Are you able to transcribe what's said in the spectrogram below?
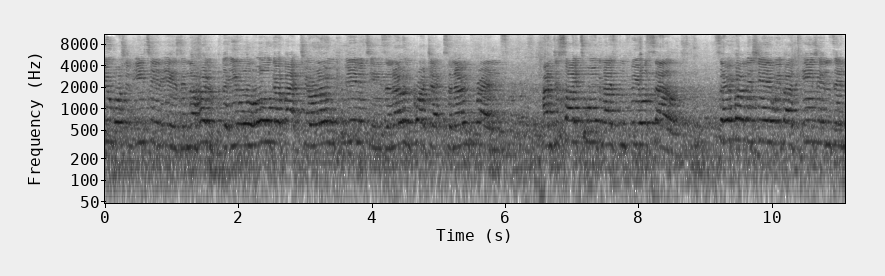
you what an eat-in is in the hope that you will all go back to your own communities and own projects and own friends and decide to organise them for yourselves. So far this year we've had eat-ins in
